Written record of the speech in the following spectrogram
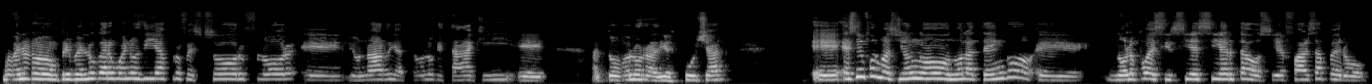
Bueno, en primer lugar, buenos días, profesor Flor, eh, Leonardo y a todos los que están aquí, eh, a todos los radioescuchas. Eh, esa información no, no la tengo, no le puedo decir si es cierta o si es falsa, pero,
